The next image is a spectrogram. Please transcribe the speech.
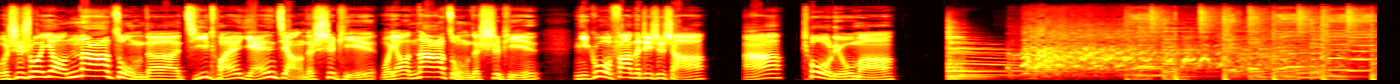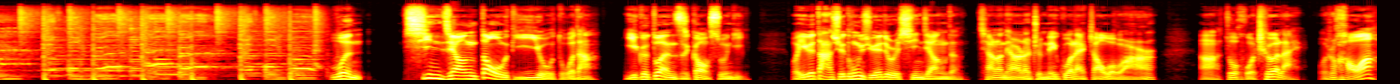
我是说要那总的集团演讲的视频，我要那总的视频。你给我发的这是啥啊？臭流氓！”问：新疆到底有多大？一个段子告诉你。我一个大学同学就是新疆的，前两天呢准备过来找我玩儿，啊，坐火车来。我说好啊，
